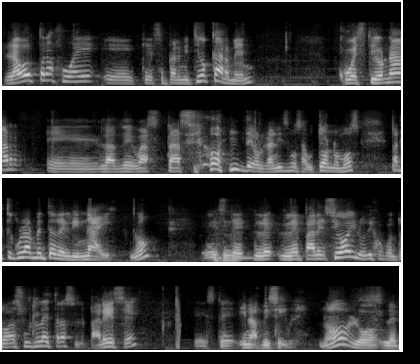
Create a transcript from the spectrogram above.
la otra fue eh, que se permitió Carmen cuestionar eh, la devastación de organismos autónomos, particularmente del INAI, ¿no? Este, uh -huh. le, le, pareció, y lo dijo con todas sus letras, le parece este, inadmisible, ¿no? Lo, le,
